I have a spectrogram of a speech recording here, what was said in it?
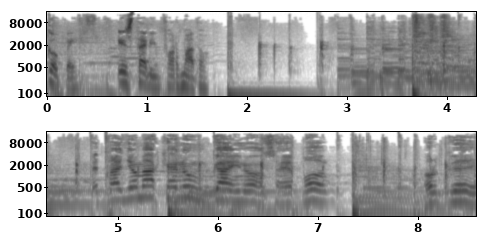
Cope. Estar informado. Extraño más que nunca y no sé por, por qué.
